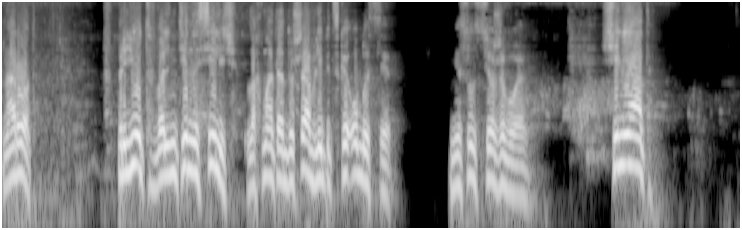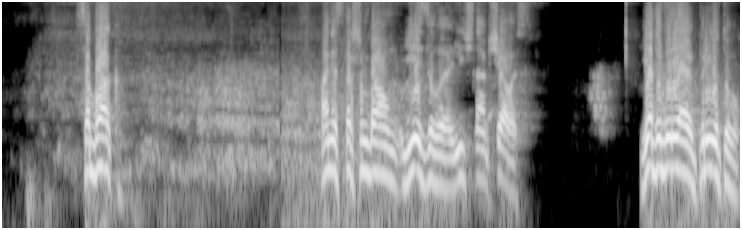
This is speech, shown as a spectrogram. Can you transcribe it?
Народ, в приют Валентина Силич, лохматая душа в Липецкой области, несут все живое. Щенят, собак. Аня Старшенбаум ездила, лично общалась. Я доверяю приюту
